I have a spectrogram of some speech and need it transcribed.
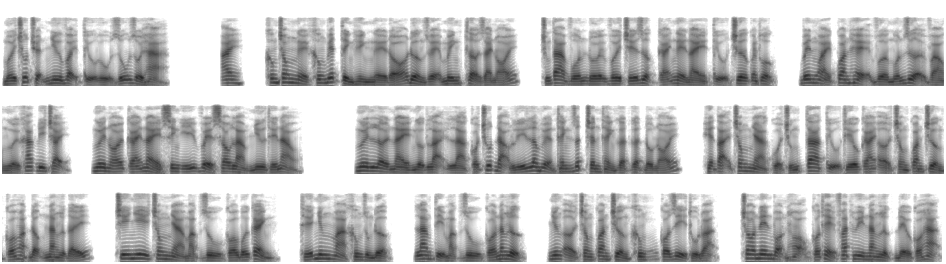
mới chút chuyện như vậy tiểu hữu rũ rồi hả? Ai không trong nghề không biết tình hình nghề đó, đường duệ minh thở dài nói, chúng ta vốn đối với chế dược cái nghề này tiểu chưa quen thuộc, bên ngoài quan hệ vừa muốn dựa vào người khác đi chạy, ngươi nói cái này sinh ý về sau làm như thế nào? Ngươi lời này ngược lại là có chút đạo lý, lâm huyện thanh rất chân thành gật gật đầu nói, hiện tại trong nhà của chúng ta tiểu thiếu cái ở trong quan trường có hoạt động năng lực đấy, chi nhi trong nhà mặc dù có bối cảnh, thế nhưng mà không dùng được, lam tỷ mặc dù có năng lực, nhưng ở trong quan trường không có gì thủ đoạn, cho nên bọn họ có thể phát huy năng lực đều có hạn.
